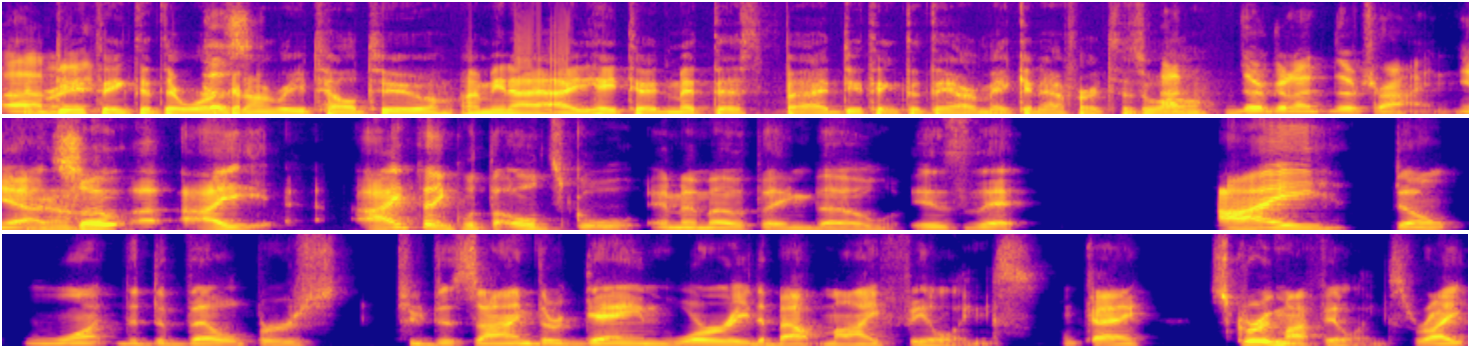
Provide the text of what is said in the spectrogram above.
I Um, do think that they're working on retail too. I mean, I, I hate to admit this, but I do think that they are making efforts as I- well. they're gonna they're trying yeah, Yeah. so uh, i i think with the old school mmo thing though is that i don't want the developers to design their game worried about my feelings okay screw my feelings right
